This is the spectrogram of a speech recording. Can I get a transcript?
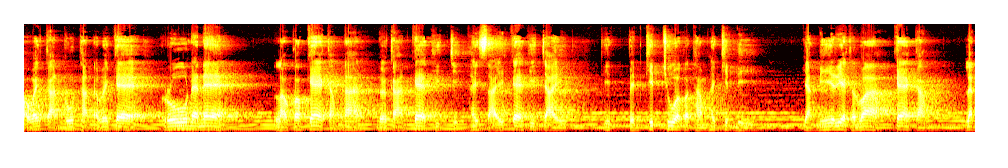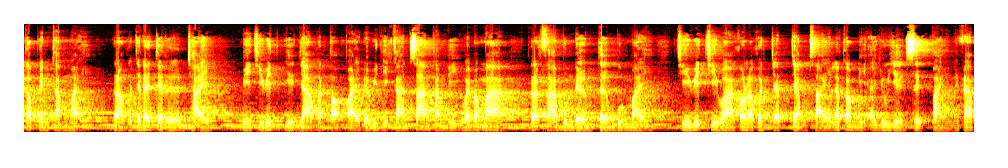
เอาไว้กันรู้ทันเอาไว้แก้ รู้แน่ๆ เราก็แก้กรรมได้ โดยการแก้ที่จิตให้ใส แก้ที่ใจ ที่เป็นคิดชั่วก็ทำให้คิดดี อย่างนี้เรียกกันว่าแก้กรรม และก็เป็นกรรมใหม่ เราก็จะได้เจริญชัย มีชีวิตยืนยาวกันต่อไป โดยวิธีการสร้างกรรมดีไว้มากๆ รักษาบุญเดิมเติมบุญใหม่ ชีวิตชีวาของเราก็จะแจ่มใสแล้วก็มีอายุยืนสืบไปนะครับ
